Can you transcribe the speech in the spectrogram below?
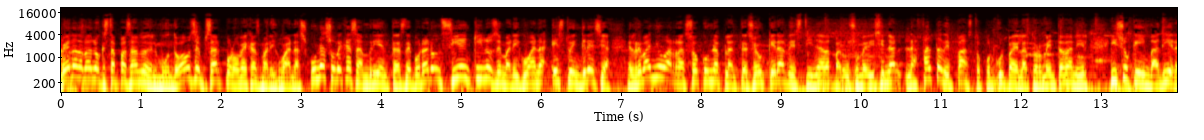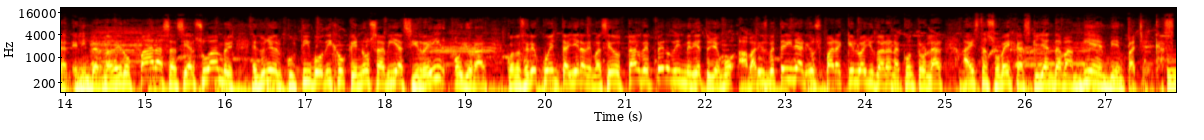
Vean nada más lo que está pasando en el mundo. Vamos a empezar por ovejas marihuanas. Unas ovejas hambrientas devoraron 100 kilos de marihuana, esto en Grecia. El rebaño arrasó con una plantación que era destinada para uso medicinal. La falta de pasto por culpa de la tormenta Daniel hizo que invadieran el invernadero para saciar su hambre. El dueño del cultivo dijo que no sabía si reír o llorar. Cuando se dio cuenta ya era demasiado tarde, pero de inmediato llamó a varios veterinarios para que lo ayudaran a controlar a estas ovejas que ya andaban bien, bien pachecas.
